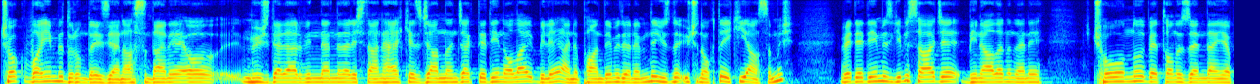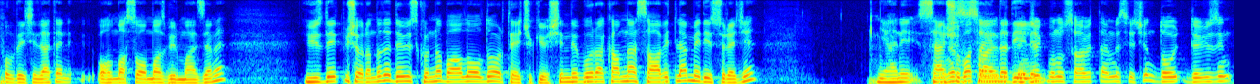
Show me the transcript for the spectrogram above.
Çok vahim bir durumdayız yani aslında hani o müjdeler bilmem neler işte hani herkes canlanacak dediğin olay bile hani pandemi döneminde %3.2 yansımış. Ve dediğimiz gibi sadece binaların hani çoğunluğu beton üzerinden yapıldığı için zaten olmazsa olmaz bir malzeme. %70 oranında da döviz kuruna bağlı olduğu ortaya çıkıyor. Şimdi bu rakamlar sabitlenmediği sürece yani sen Nasıl Şubat ayında diyelim. Bunun sabitlenmesi için dövizin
